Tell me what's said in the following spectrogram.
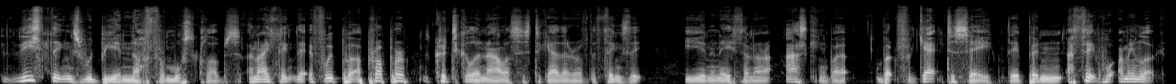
These things would be enough for most clubs. And I think that if we put a proper critical analysis together of the things that Ian and Nathan are asking about, but forget to say they've been. I think. I mean, look,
